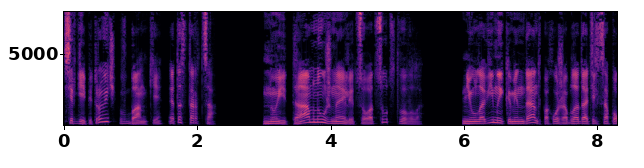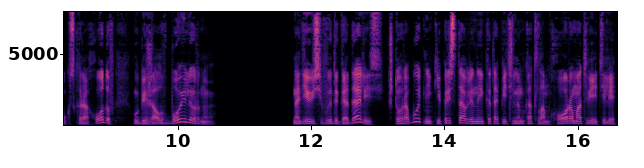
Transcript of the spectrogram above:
Сергей Петрович в банке, это старца. Но и там нужное лицо отсутствовало. Неуловимый комендант, похоже, обладатель сапог-скороходов, убежал в бойлерную. Надеюсь, вы догадались, что работники, представленные к отопительным котлам хором, ответили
